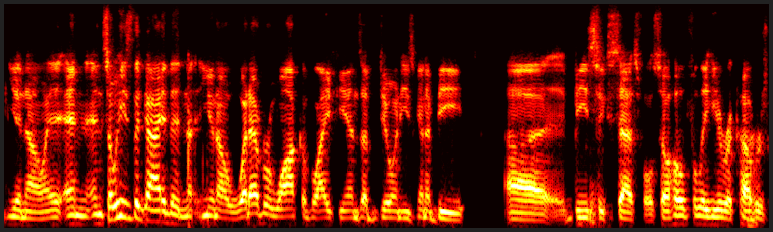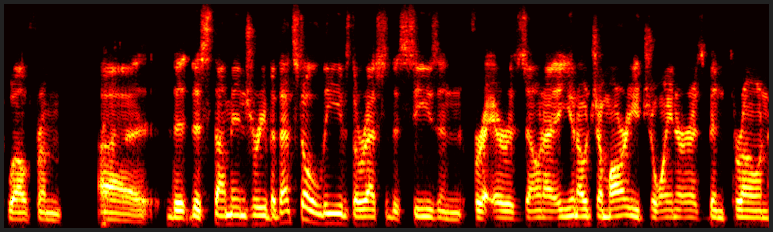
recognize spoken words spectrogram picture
You know, and and so he's the guy that you know whatever walk of life he ends up doing, he's going to be uh, be successful. So hopefully he recovers well from uh, the, this thumb injury, but that still leaves the rest of the season for Arizona. You know, Jamarye Joiner has been thrown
